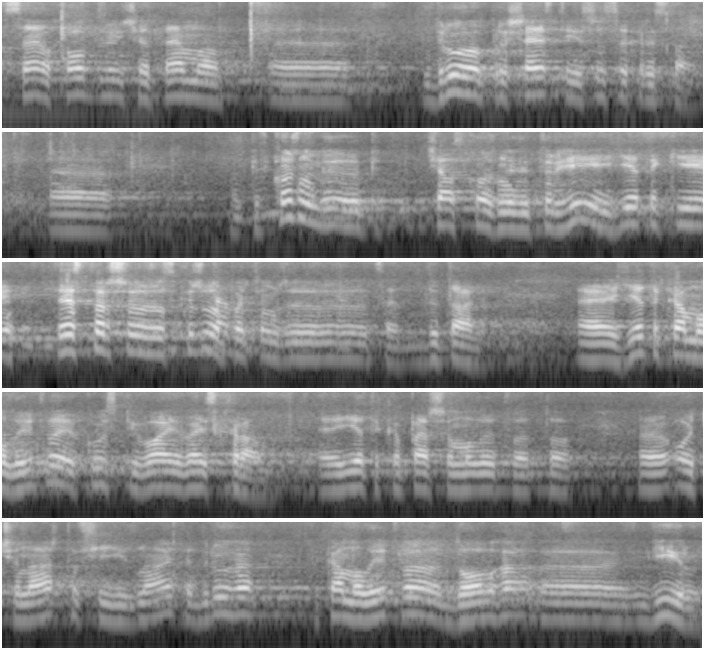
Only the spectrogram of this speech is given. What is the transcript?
всеохоплююча тема е, другого пришестя Ісуса Христа. Е, Під, кожну, під час кожної літургії є такі. та Я спершу розкажу, а потім вже це деталі. Є така молитва, яку співає весь храм. Є така перша молитва, то Отче наш, то всі її знають, а друга така молитва довга е, вірою.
